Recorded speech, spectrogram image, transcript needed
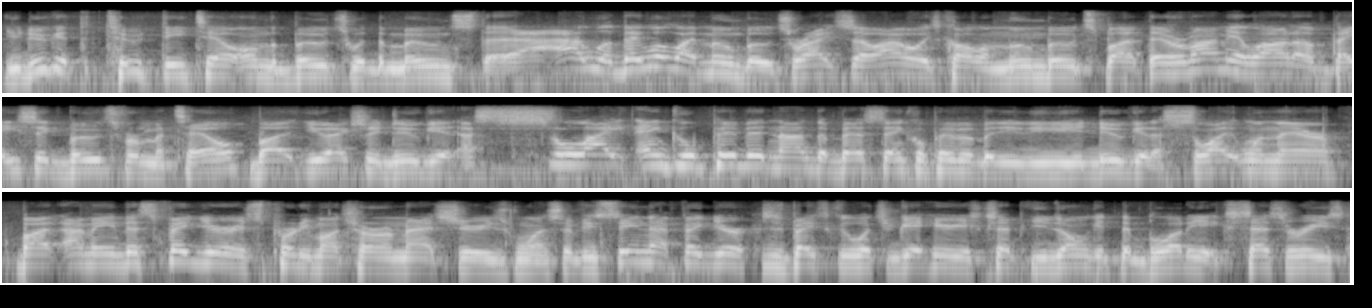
You do get the tooth detail on the boots with the moon... I, they look like moon boots, right? So I always call them moon boots, but they remind me a lot of basic boots from Mattel, but you actually do get a slight ankle pivot. Not the best ankle pivot, but you, you do get a slight one there. But, I mean, this figure is pretty much her Unmatched Series 1. So if you've seen that figure, this is basically what you get here, except you don't get the bloody accessories.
